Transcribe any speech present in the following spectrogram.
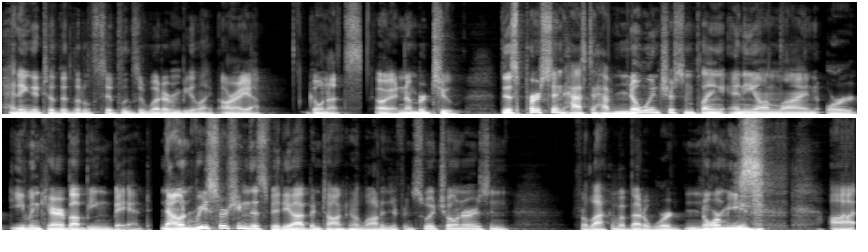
heading into their little siblings or whatever, and being like, all right, yeah, go nuts. All right, number two, this person has to have no interest in playing any online or even care about being banned. Now, in researching this video, I've been talking to a lot of different Switch owners and for lack of a better word, normies. Uh,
